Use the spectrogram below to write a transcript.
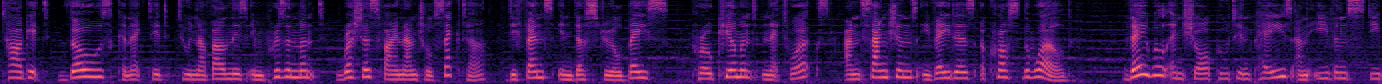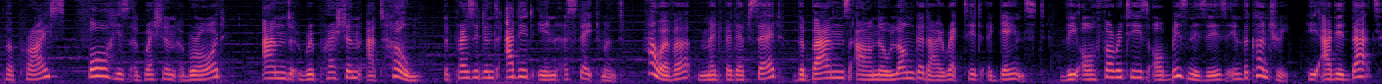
target those connected to Navalny's imprisonment, Russia's financial sector, defense industrial base, procurement networks, and sanctions evaders across the world. They will ensure Putin pays an even steeper price for his aggression abroad and repression at home, the president added in a statement. However, Medvedev said the bans are no longer directed against the authorities or businesses in the country. He added that,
